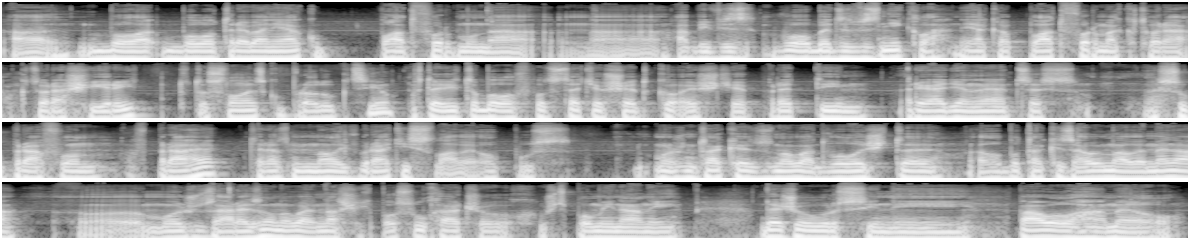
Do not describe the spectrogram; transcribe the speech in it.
a bola, bolo treba nejakú platformu na, na aby vz, vôbec vznikla nejaká platforma, ktorá, ktorá šíri túto slovenskú produkciu. Vtedy to bolo v podstate všetko ešte predtým riadené cez Suprafon v Prahe. Teraz sme mali v Bratislave Opus. Možno také znova dôležité alebo také zaujímavé mená môžu zarezonovať v našich poslucháčoch už spomínaný Dežo Ursiny, Pavel Hamel,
